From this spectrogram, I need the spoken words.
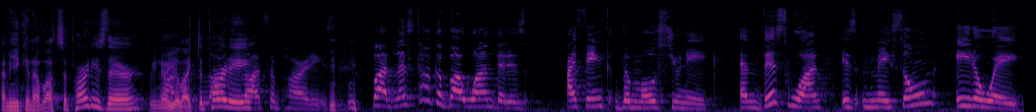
I mean, you can have lots of parties there. We know you like to Lots- party. Lots of parties. but let's talk about one that is, I think, the most unique. And this one is Maison 808.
